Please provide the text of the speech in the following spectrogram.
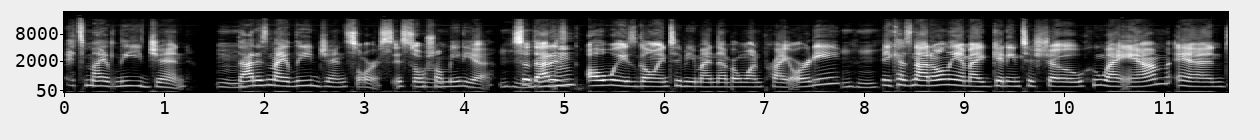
It's my lead gen. Mm. That is my lead gen source is social media. Mhm. So that is Mhm. always going to be my number one priority Mm-hmm. because not only am I getting to show who I am and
